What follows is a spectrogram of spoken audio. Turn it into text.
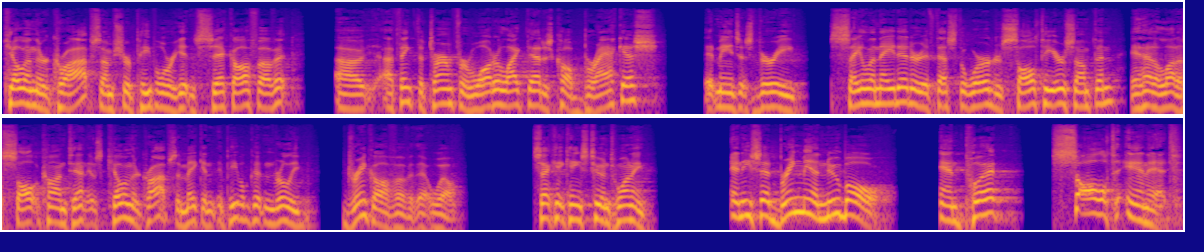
killing their crops. I'm sure people were getting sick off of it. Uh, I think the term for water like that is called brackish. It means it's very salinated, or if that's the word, or salty or something. It had a lot of salt content. It was killing their crops and making people couldn't really drink off of it that well. 2 Kings 2 and 20. And he said, Bring me a new bowl and put salt in it.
